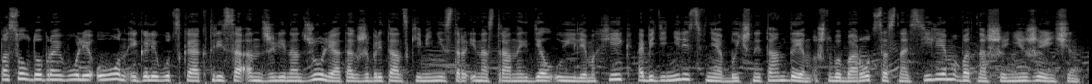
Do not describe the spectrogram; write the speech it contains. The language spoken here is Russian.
Посол доброй воли ООН и голливудская актриса Анджелина Джоли, а также британский министр иностранных дел Уильям Хейк объединились в необычный тандем, чтобы бороться с насилием в отношении женщин.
